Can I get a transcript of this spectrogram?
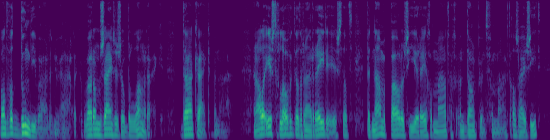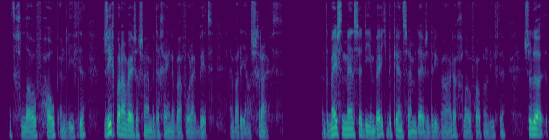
Want wat doen die waarden nu eigenlijk? Waarom zijn ze zo belangrijk? Daar kijken we naar. En allereerst geloof ik dat er een reden is dat met name Paulus hier regelmatig een dankpunt van maakt. Als hij ziet dat geloof, hoop en liefde zichtbaar aanwezig zijn bij degene waarvoor hij bidt en waar hij aan schrijft. De meeste mensen die een beetje bekend zijn met deze drie waarden, geloof, hoop en liefde, zullen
